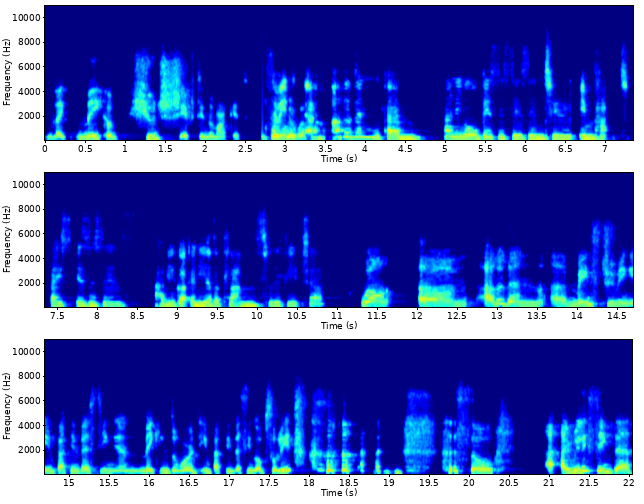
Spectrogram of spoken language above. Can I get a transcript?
like make a huge shift in the market. So, in, um, other than um, turning all businesses into impact-based businesses, have you got any other plans for the future? Well, um, other than uh, mainstreaming impact investing and making the word impact investing obsolete, so I really think that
